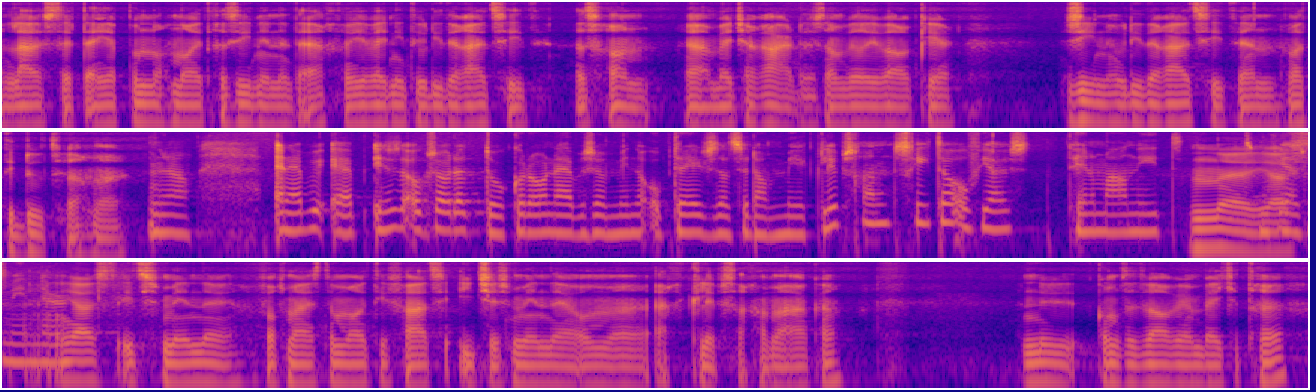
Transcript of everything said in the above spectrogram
luistert en je hebt hem nog nooit gezien in het echt, je weet niet hoe die eruit ziet. Dat is gewoon ja, een beetje raar. Dus dan wil je wel een keer zien hoe die eruit ziet en wat hij doet, zeg maar. Ja. En heb is het ook zo dat door corona hebben ze minder optredens... dat ze dan meer clips gaan schieten? Of juist helemaal niet? Nee, juist, juist minder. juist iets minder. Volgens mij is de motivatie ietsjes minder om eh, echt clips te gaan maken. Nu komt het wel weer een beetje terug.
